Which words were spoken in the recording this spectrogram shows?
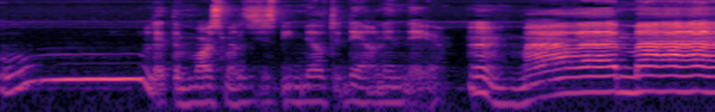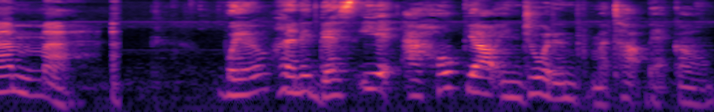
Ooh, let the marshmallows just be melted down in there. Mm, my, my, my. Well, honey, that's it. I hope y'all enjoyed it. Put my top back on.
